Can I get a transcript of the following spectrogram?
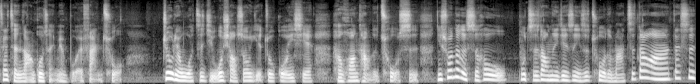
在成长过程里面不会犯错？就连我自己，我小时候也做过一些很荒唐的错事。你说那个时候不知道那件事情是错的吗？知道啊，但是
